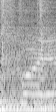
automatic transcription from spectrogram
for.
